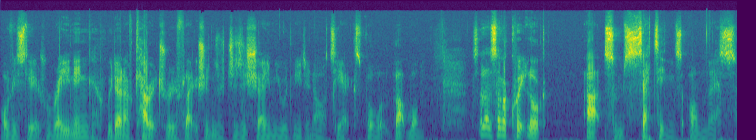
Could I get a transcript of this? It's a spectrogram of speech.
Obviously it's raining. We don't have character reflections, which is a shame you would need an RTX for that one. So let's have a quick look at some settings on this.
